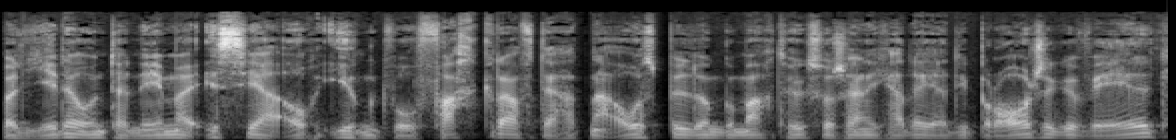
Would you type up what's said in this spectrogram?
weil jeder Unternehmer ist ja auch irgendwo Fachkraft, der hat eine Ausbildung gemacht, höchstwahrscheinlich hat er ja die Branche gewählt,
